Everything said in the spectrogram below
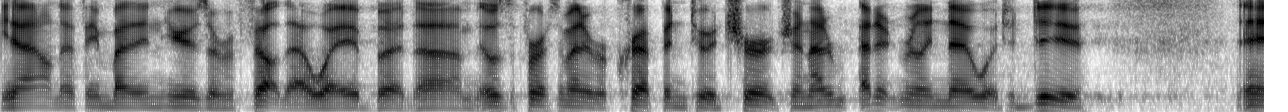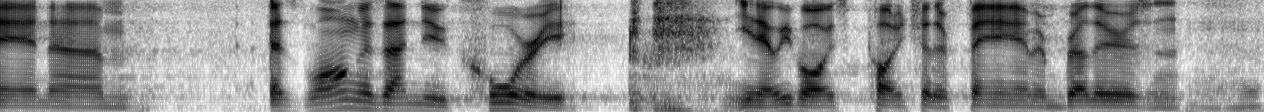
You know, I don't know if anybody in here has ever felt that way, but um, it was the first time I'd ever crept into a church, and I, I didn't really know what to do. And um, as long as I knew Cory, you know, we've always called each other fam and brothers and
